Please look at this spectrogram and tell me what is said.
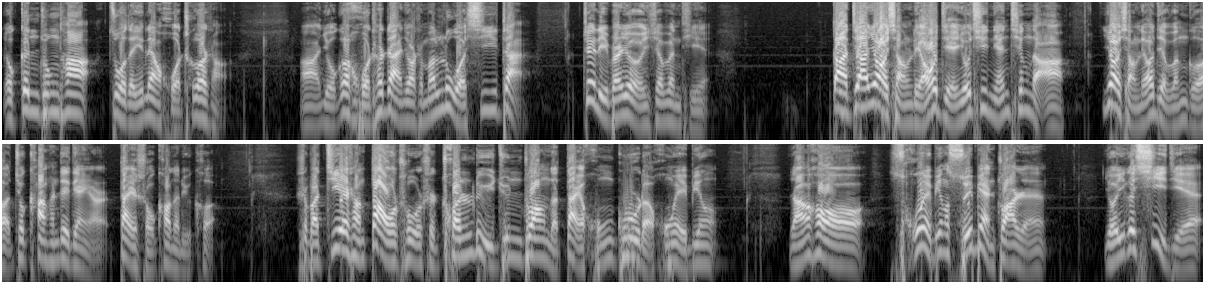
要跟踪他，坐在一辆火车上，啊，有个火车站叫什么洛西站，这里边又有一些问题。大家要想了解，尤其年轻的啊，要想了解文革，就看看这电影《戴手铐的旅客》，是吧？街上到处是穿绿军装的、戴红箍的红卫兵，然后红卫兵随便抓人。有一个细节，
